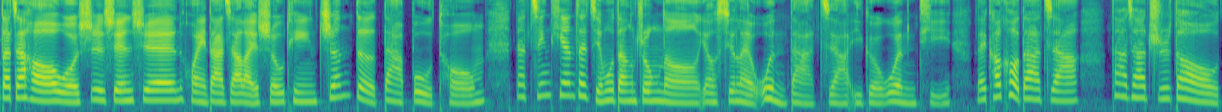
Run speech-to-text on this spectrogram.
大家好，我是萱萱，欢迎大家来收听《真的大不同》。那今天在节目当中呢，要先来问大家一个问题，来考考大家。大家知道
